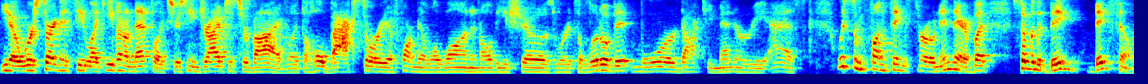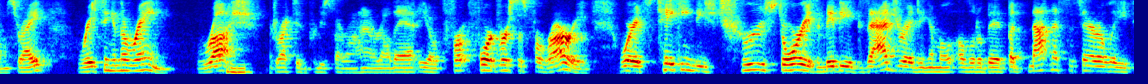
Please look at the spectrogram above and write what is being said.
you know we're starting to see like even on netflix you're seeing drive to survive like the whole backstory of formula one and all these shows where it's a little bit more documentary-esque with some fun things thrown in there. But some of the big big films right? Racing in the rain Rush, directed and produced by Ron Howard, all that, you know, Ford versus Ferrari, where it's taking these true stories and maybe exaggerating them a, a little bit, but not necessarily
